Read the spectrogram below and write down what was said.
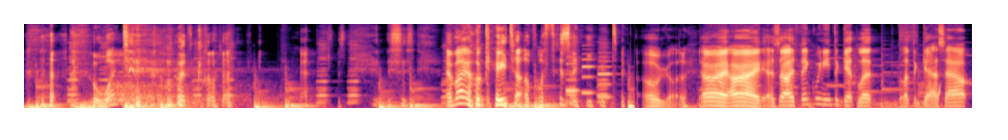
what? What's going on? This is. Am I okay to upload this on YouTube? Oh god. All right, all right. So I think we need to get let let the gas out.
